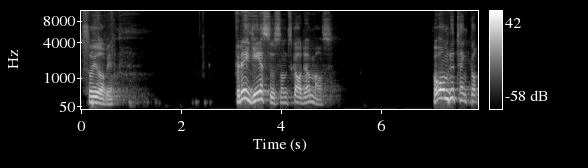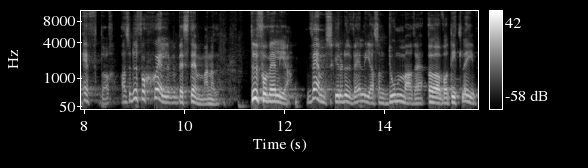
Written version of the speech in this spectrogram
Så gör vi. För det är Jesus som ska döma oss. Och om du tänker efter, alltså du får själv bestämma nu. Du får välja. Vem skulle du välja som domare över ditt liv?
